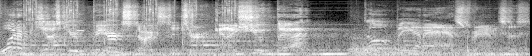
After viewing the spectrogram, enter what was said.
What if just your beard starts to turn? Can I shoot that? Don't be an ass, Francis.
